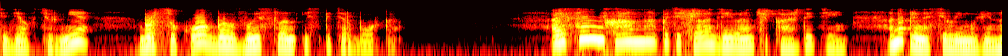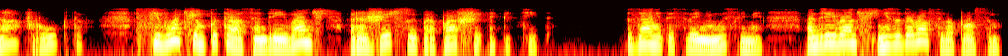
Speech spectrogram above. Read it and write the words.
сидел в тюрьме, Барсуков был выслан из Петербурга. Александра Михайловна посещала Андрея Ивановича каждый день. Она приносила ему вина, фруктов, всего, чем пытался Андрей Иванович разжечь свой пропавший аппетит. Занятый своими мыслями, Андрей Иванович не задавался вопросом,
